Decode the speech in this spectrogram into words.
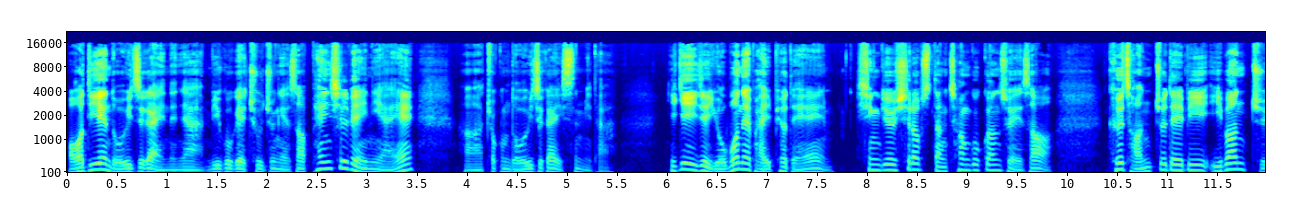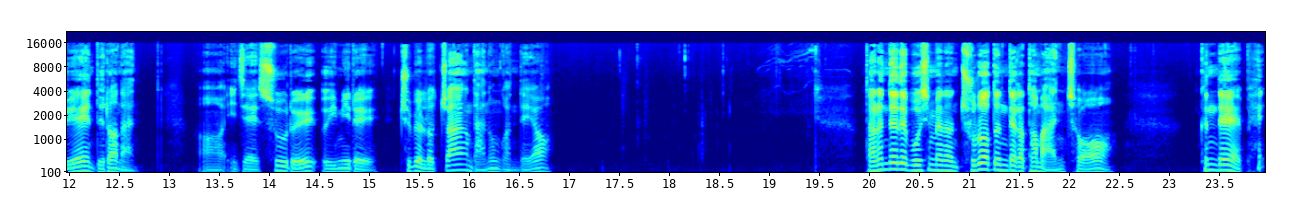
어디에 노이즈가 있느냐? 미국의 주 중에서 펜실베이니아에 어, 조금 노이즈가 있습니다. 이게 이제 요번에 발표된 신규 실업수당 청구 건수에서 그 전주 대비 이번 주에 늘어난 어, 이제 수를 의미를 주별로 쫙 나눈 건데요. 다른 데들 보시면은 줄어든 데가 더 많죠. 근데 페,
